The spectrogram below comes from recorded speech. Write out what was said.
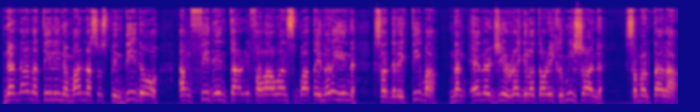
Nananatili naman na suspendido ang feed-in tariff allowance batay na rin sa direktiba ng Energy Regulatory Commission. Samantala,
